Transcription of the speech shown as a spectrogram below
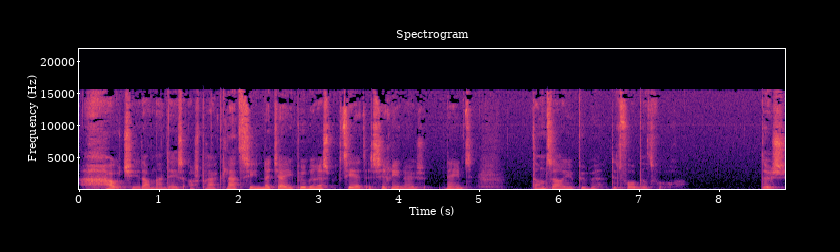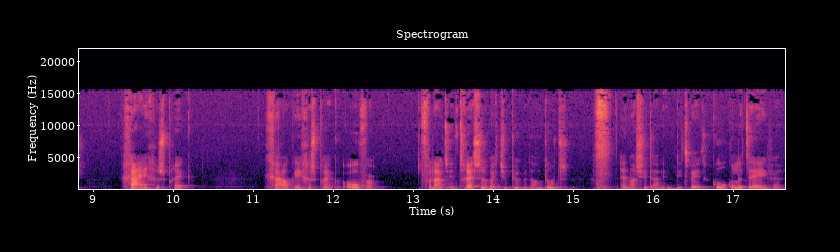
houd je dan aan deze afspraak. Laat zien dat jij je puber respecteert en serieus neemt. Dan zal je puber dit voorbeeld volgen. Dus Ga in gesprek. Ga ook in gesprek over vanuit interesse wat je puber dan doet. En als je daar niet weet, google het even.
